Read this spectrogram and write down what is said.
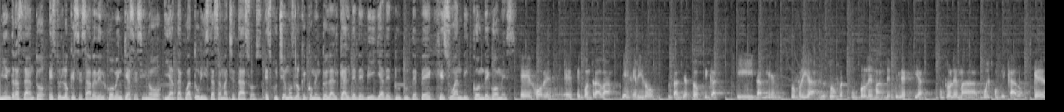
Mientras tanto, esto es lo que se sabe del joven que asesinó y atacó a turistas a machetazos. Escuchemos lo que comentó el alcalde de Villa de Tututepec, Jesuandi Conde Gómez. El joven eh, se encontraba bien ingerido sustancias tóxicas y también sufría, sufre un problema de epilepsia, un problema muy complicado que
